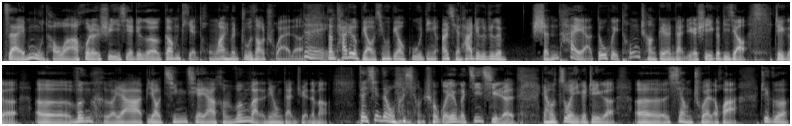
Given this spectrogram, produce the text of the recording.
在木头啊，或者是一些这个钢铁铜啊上面铸造出来的，对那它这个表情会比较固定，而且它这个这个。神态呀，都会通常给人感觉是一个比较这个呃温和呀、比较亲切呀、很温婉的那种感觉的嘛。但现在我们想说过用个机器人，然后做一个这个呃像出来的话，这个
